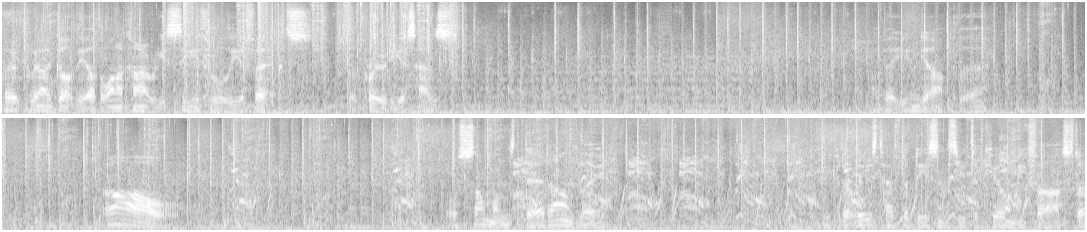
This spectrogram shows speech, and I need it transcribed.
Hopefully I got the other one, I can't really see through all the effects that Prodeus has. I bet you can get up there. Oh! Or someone's dead, aren't they? You could at least have the decency to kill me faster.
